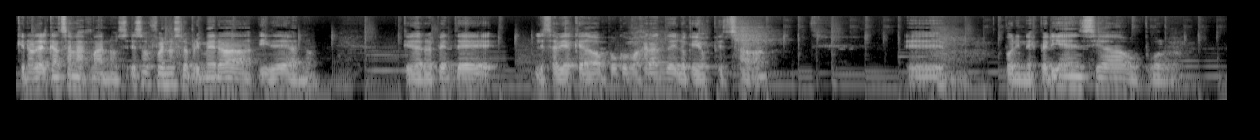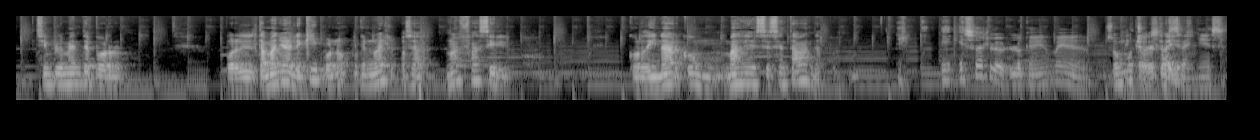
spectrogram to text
que no le alcanzan las manos. Eso fue nuestra primera idea, ¿no? Que de repente les había quedado un poco más grande de lo que ellos pensaban. Eh, por inexperiencia o por simplemente por por el tamaño del equipo, ¿no? Porque no es, o sea, no es fácil coordinar con más de 60 bandas. Pues. Eso es lo, que a mí me son muchos detalles.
